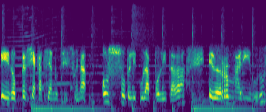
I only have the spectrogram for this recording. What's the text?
edo Persiak atzean utzi zuena, oso pelikula polita da, edo erromari buruz,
